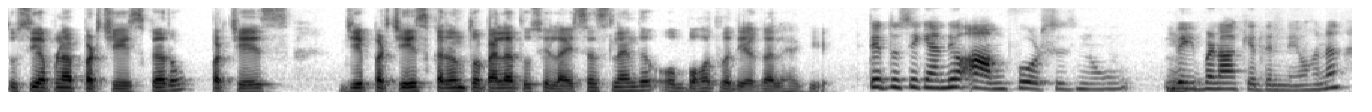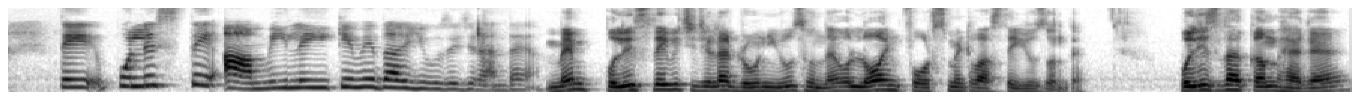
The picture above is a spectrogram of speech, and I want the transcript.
ਤੁਸੀਂ ਆਪਣਾ ਪਰਚੇਸ ਕਰੋ। ਪਰਚੇਸ ਜੇ ਪਰਚੇਸ ਕਰਨ ਤੋਂ ਪਹਿਲਾਂ ਤੁਸੀਂ ਲਾਇਸੈਂਸ ਲੈਂਦੇ ਹੋ ਉਹ ਬਹੁਤ ਵਧੀਆ ਗੱਲ ਹੈਗੀ ਤੇ ਤੁਸੀਂ ਕਹਿੰਦੇ ਹੋ ਆਰਮ ਫੋਰਸਸ ਨੂੰ ਵੀ ਬਣਾ ਕੇ ਦਿੰਨੇ ਹੋ ਹਨਾ? ਤੇ ਪੁਲਿਸ ਤੇ ਆਰਮੀ ਲਈ ਕਿਵੇਂ ਦਾ ਯੂਜ਼ੇਜ ਰਹਿੰਦਾ ਆ? ਮੈਮ ਪੁਲਿਸ ਦੇ ਵਿੱਚ ਜਿਹੜਾ ਡਰੋਨ ਯੂਜ਼ ਹੁੰਦਾ ਉਹ ਲਾਅ ਇਨਫੋਰਸਮੈਂਟ ਵਾਸਤੇ ਯੂਜ਼ ਹੁੰਦਾ ਹੈ। ਪੁਲਿਸ ਦਾ ਕੰਮ ਹੈਗਾ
